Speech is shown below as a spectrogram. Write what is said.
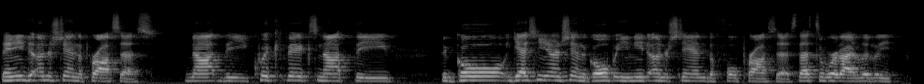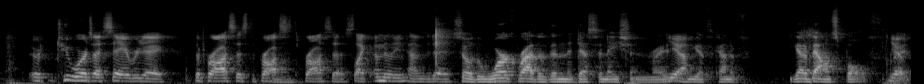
They need to understand the process, not the quick fix, not the the goal. Yes, you need to understand the goal, but you need to understand the full process. That's the word I literally, or two words I say every day: the process, the process, the process, like a million times a day. So the work rather than the destination, right? Yeah. You have to kind of you got to balance both. Yep. Right?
